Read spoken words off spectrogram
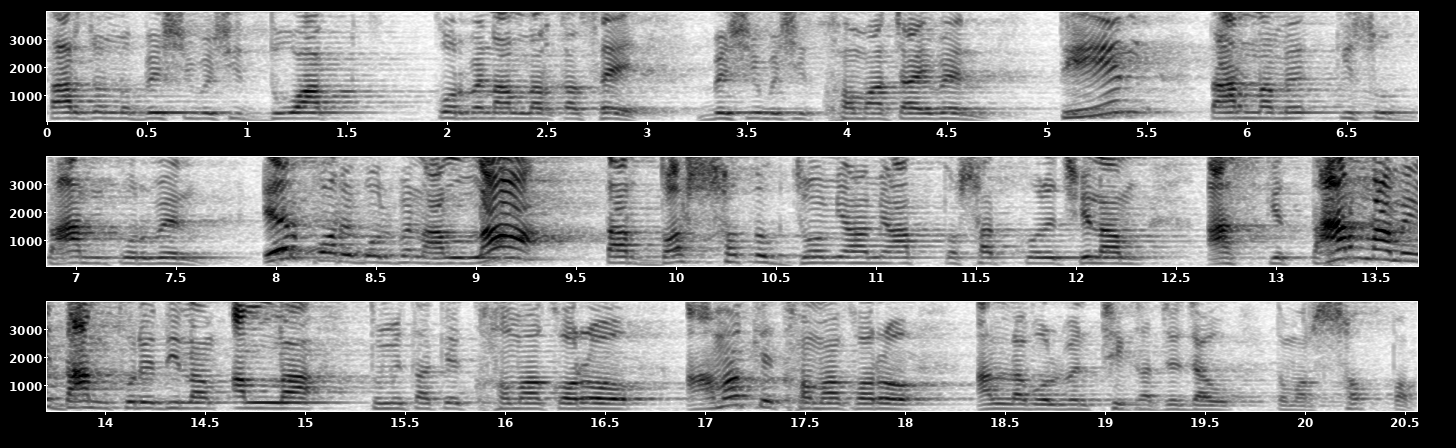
তার জন্য বেশি বেশি দোয়া করবেন আল্লাহর কাছে, বেশি বেশি ক্ষমা চাইবেন। তিন, তার নামে কিছু দান করবেন। এরপরে বলবেন, আল্লাহ তার দশ শতক জমি আমি আত্মসাৎ করেছিলাম। আজকে তার নামে দান করে দিলাম। আল্লাহ, তুমি তাকে ক্ষমা করো, আমাকে ক্ষমা করো। আল্লাহ বলবেন, ঠিক আছে, যাও, তোমার সব পাপ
